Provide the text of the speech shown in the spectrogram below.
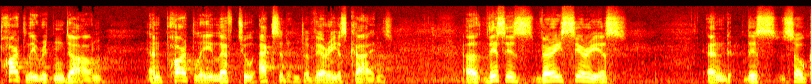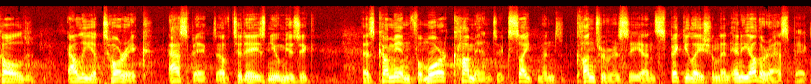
partly written down and partly left to accident of various kinds. Uh, this is very serious, and this so-called aleatoric aspect of today's new music has come in for more comment, excitement, controversy, and speculation than any other aspect,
